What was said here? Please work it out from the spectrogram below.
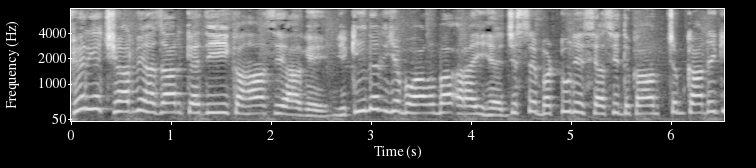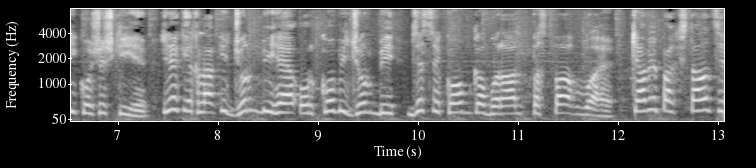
پھر یہ چھیانوے ہزار قیدی کہاں سے آگے۔ یقیناً یہ معاوضہ آرائی ہے جس سے بٹو نے سیاسی دکان چمکانے کی کوشش کی ہے۔ یہ ایک اخلاقی جرم بھی ہے اور قومی جرم بھی جس سے قوم کا مرال پسپا ہوا ہے۔ کیا میں پاکستان سے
